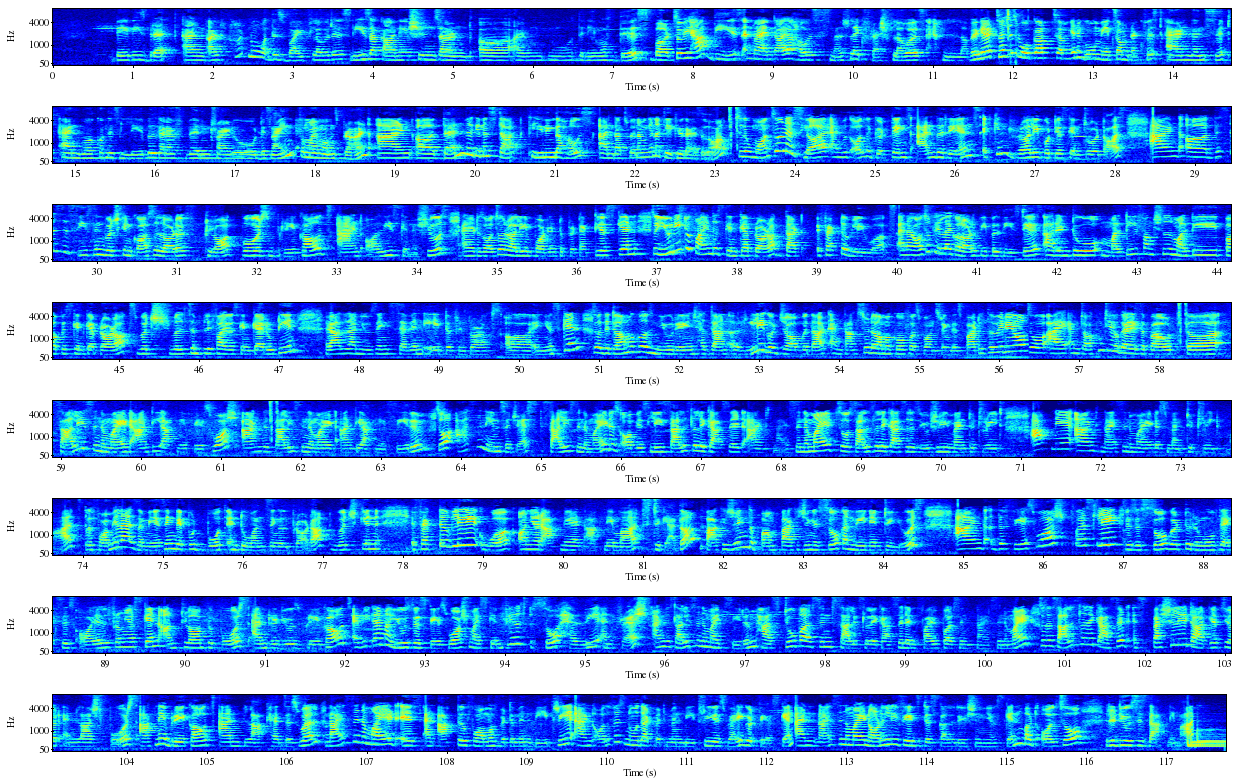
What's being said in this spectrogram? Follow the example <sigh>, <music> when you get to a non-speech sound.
baby's breath and I do not know what this white flower is. These are carnations and uh, I don't know the name of this but so we have these and my entire house smells like fresh flowers and I'm loving it. So I just woke up so I'm gonna go make some breakfast and then sit and work on this label that I've been trying to design for my mom's brand and uh, then we're gonna start cleaning the house and that's when I'm gonna take you guys along. So the monsoon is here and with all the good things and the rains it can really put your skin through a toss and uh, this is the season which can cause cause a lot of clogged pores, breakouts and all these skin issues and it is also really important to protect your skin. So you need to find a skincare product that effectively works and I also feel like a lot of people these days are into multifunctional, multi-purpose skincare products which will simplify your skincare routine rather than using 7-8 different products uh, in your skin. So the Dermaco's new range has done a really good job with that and thanks to Dermaco for sponsoring this part of the video. So I am talking to you guys about the Salicylamide Anti-Acne acne face wash and the salicylamide anti-acne serum. So as the name suggests, salicylamide is obviously salicylic acid and niacinamide. So salicylic acid is usually meant to treat acne and niacinamide is meant to treat marks. The formula is amazing. They put both into one single product which can effectively work on your acne and acne marks together. Packaging, the pump packaging is so convenient to use and the face wash firstly, this is so good to remove the excess oil from your skin, unclog the pores and reduce breakouts. Every time I use this face wash, my skin feels so healthy and fresh. And the salicylamide serum has 2% salicylic acid and 5% niacinamide. So the salicylic acid especially targets your enlarged pores, acne breakouts and blackheads as well. Niacinamide is an active form of vitamin B3 and all of us know that vitamin B3 is very good for your skin. And niacinamide not only fades discoloration in your skin but also reduces the acne mark.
